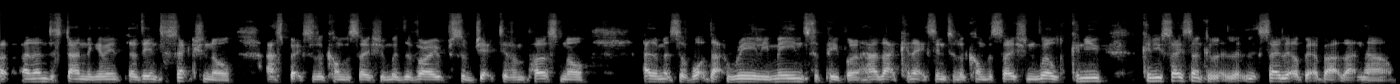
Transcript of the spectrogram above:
uh, an understanding of, in, of, the intersectional aspects of the conversation with the very subjective and personal elements of what that really means for people and how that connects into the conversation. Will, can you can you say something? Say a little bit about that now.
